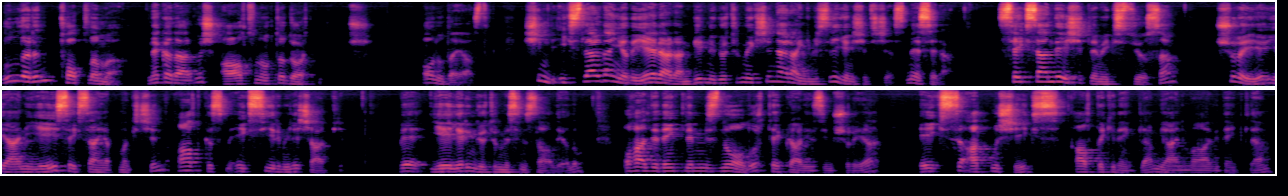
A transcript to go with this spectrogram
Bunların toplamı ne kadarmış? 6.4 molmuş. Onu da yazdık. Şimdi x'lerden ya da y'lerden birini götürmek için herhangi birisiyle genişleteceğiz. Mesela 80'de eşitlemek istiyorsam şurayı yani y'yi 80 yapmak için alt kısmı eksi 20 ile çarpayım. Ve y'lerin götürmesini sağlayalım. O halde denklemimiz ne olur? Tekrar yazayım şuraya. Eksi 60x alttaki denklem yani mavi denklem.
